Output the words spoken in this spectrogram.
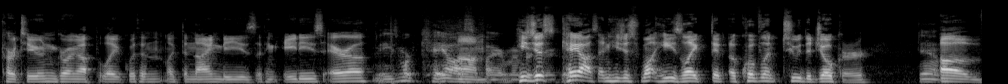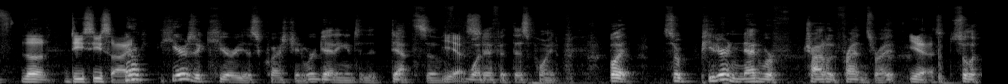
cartoon growing up like within like the 90s, I think 80s era. he's more chaos Um, if I remember. he's just correctly. chaos, and he just want he's like the equivalent to the Joker, Yeah. of the DC side. Here's a curious question. We're getting into the depths of Yes. what if at this point. But so Peter and Ned were childhood friends, right? yes. So like,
